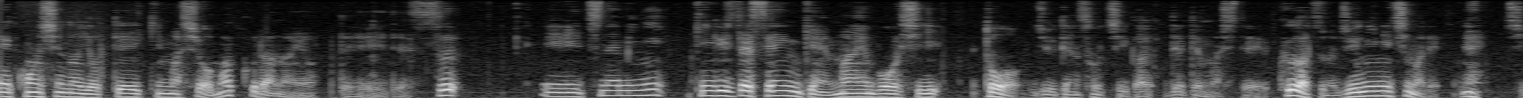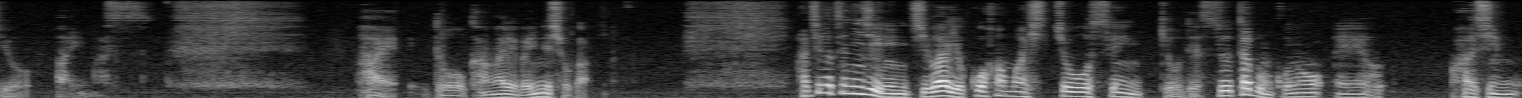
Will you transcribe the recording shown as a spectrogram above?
えー今週の予定行きましょう。枕の予定です。えーちなみに、緊急事態宣言、まん延防止等重点措置が出てまして、9月の12日までね、一応あります。はい。どう考えればいいんでしょうか。8月22日は横浜市長選挙です。多分この、えー配信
